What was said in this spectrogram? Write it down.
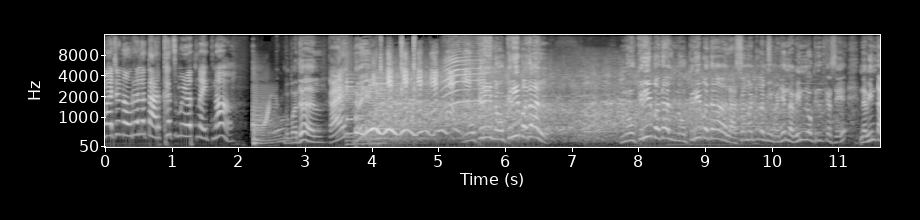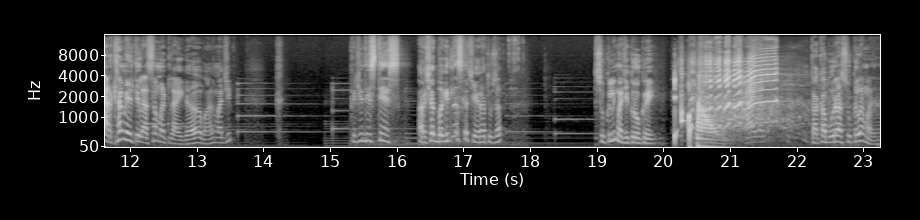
माझ्या नवऱ्याला तारखाच मिळत नाहीत ना. बदल. काय? नोकरी नोकरी बदल. नोकरी बदल नोकरी बदल असं म्हटलं मी. म्हणजे नवीन नोकरीत कसे? नवीन तारखा मिळतील असं म्हटलं. आहे ग बाळ माझी. कशी दिसतेस? आरशात बघितलंस का चेहरा तुझा? सुकली माझी क्रोकरी. काका बुरा सुकला माझा.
